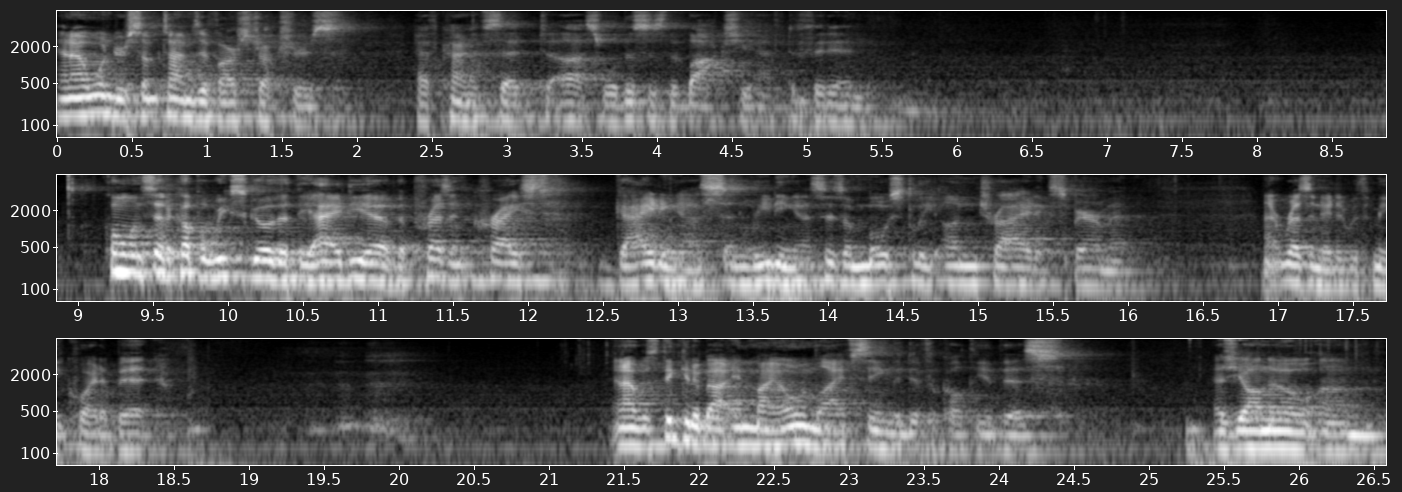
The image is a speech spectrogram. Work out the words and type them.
And I wonder sometimes if our structures have kind of said to us, well, this is the box you have to fit in. Coleman said a couple weeks ago that the idea of the present Christ guiding us and leading us is a mostly untried experiment. That resonated with me quite a bit. And I was thinking about in my own life seeing the difficulty of this. As y'all know, um,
